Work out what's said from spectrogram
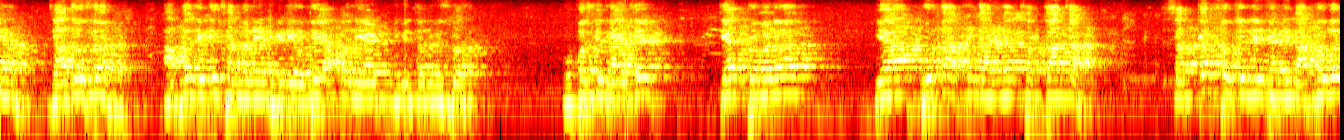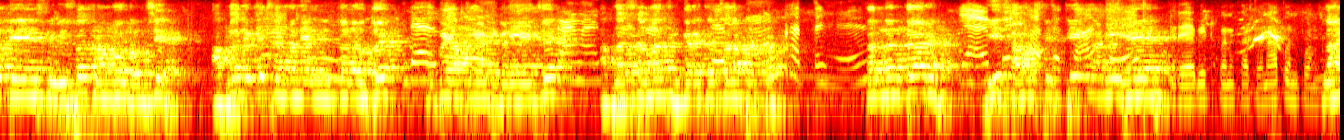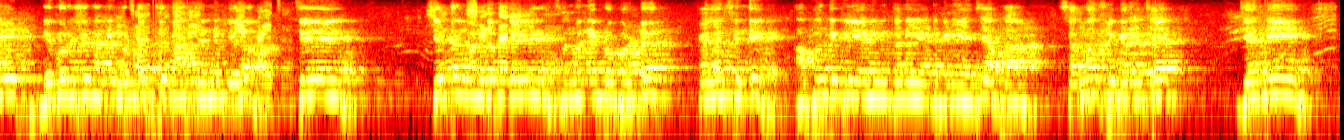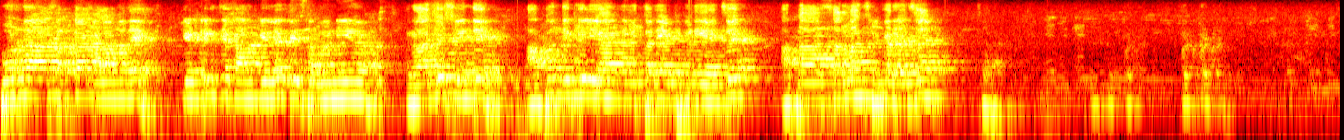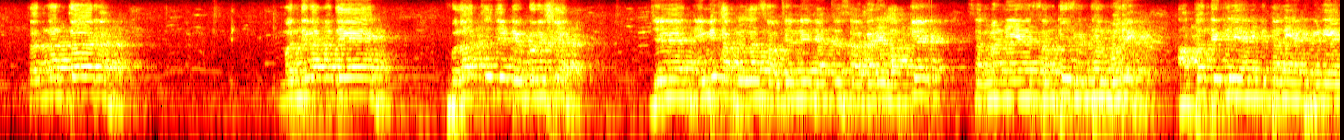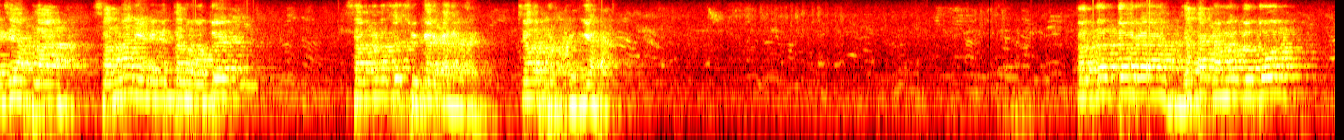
जाधव सर आपला देखील सन्मान या ठिकाणी होतोय. आपण या निमित्तानं विश्वास उपस्थित राहायचंय. त्याचप्रमाणे या पूर्ण अखंड हरिणाम सप्ताहाचा सत्कार सौजन्य ज्यांनी दाखवलं ते श्री विश्वास रामभाऊ डोमसे आपला देखील सन्मान या निमित्तानं होतोय. कृपया आपण या ठिकाणी यायचे. आपला सन्मान स्वीकारायचा चला पटपट खाते हैं ही साऊंड सिस्टीम आणि हे रॅबिट पण खातो ना आपण पण. लाइट डेकोरेशन आणि मंडपचं काम त्यांनी केलं. ते चेतन मंडपचे सन्मान्य प्रोपॉर्टर कैलास शिंदे आपण देखील या निमित्ताने या ठिकाणी यायचे. आपला सन्मान स्वीकारायचा. ज्यांनी पूर्ण सत्ता कालामध्ये केटरिंगचे काम केलं ते सन्माननीय राजेश शेंदे आपण देखील या निमित्ताने या ठिकाणी यायचे. आपला सन्मान स्वीकारायचा आहे. तदनंतर मंदिरामध्ये फुलांचं जे डेकोरेशन जे नेहमीच आपल्याला सौजन्य ज्यांचं सहकार्य लाभते सन्माननीय संतोष विठ्ठल मोरे आपण देखील या निमित्ताने या ठिकाणी यायचे. आपला सन्मान या निमित्तानं होतोय. सन्मानाचा स्वीकार करायचा चला पटकन घ्या तदनंतर जथा क्रमांक दोन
